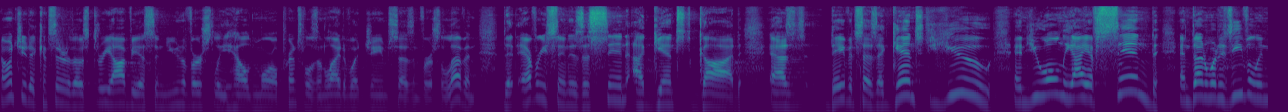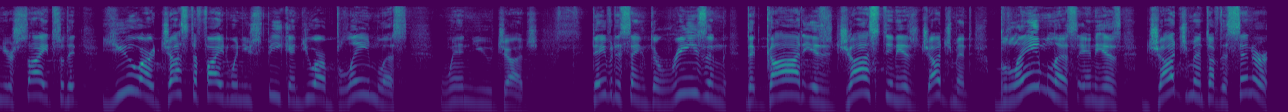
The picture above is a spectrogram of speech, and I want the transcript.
I want you to consider those three obvious and universally held moral principles in light of what James says in verse 11 that every sin is a sin against God. As David says, Against you and you only I have sinned and done what is evil in your sight, so that you are justified when you speak and you are blameless when you judge. David is saying the reason that God is just in his judgment, blameless in his judgment of the sinner,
